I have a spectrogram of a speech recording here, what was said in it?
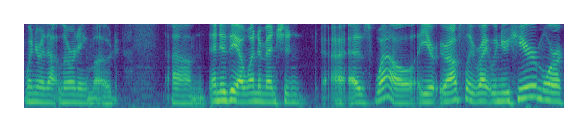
when you're in that learning mode. Um, and Izzy, I want to mention uh, as well, you're, you're absolutely right. When you hear more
